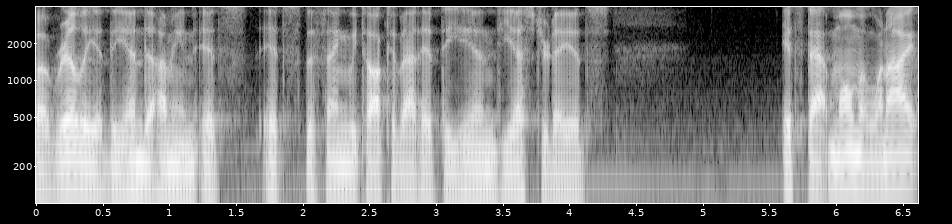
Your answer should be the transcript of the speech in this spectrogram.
But really, at the end, I mean, it's it's the thing we talked about at the end yesterday. It's it's that moment when I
